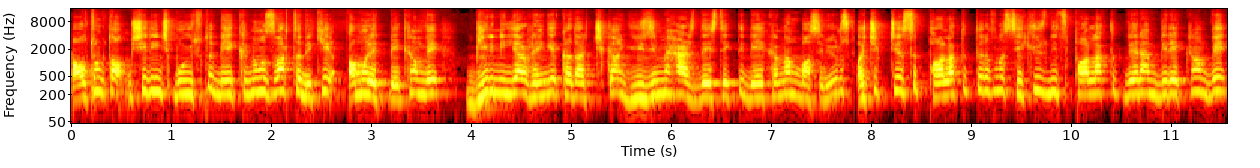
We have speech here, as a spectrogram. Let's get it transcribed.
6.67 inç boyutunda bir ekranımız var. Tabii ki AMOLED bir ekran ve 1 milyar renge kadar çıkan 120 Hz destekli bir ekrandan bahsediyoruz. Açıkçası parlaklık tarafında 800 nits parlaklık veren bir ekran ve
